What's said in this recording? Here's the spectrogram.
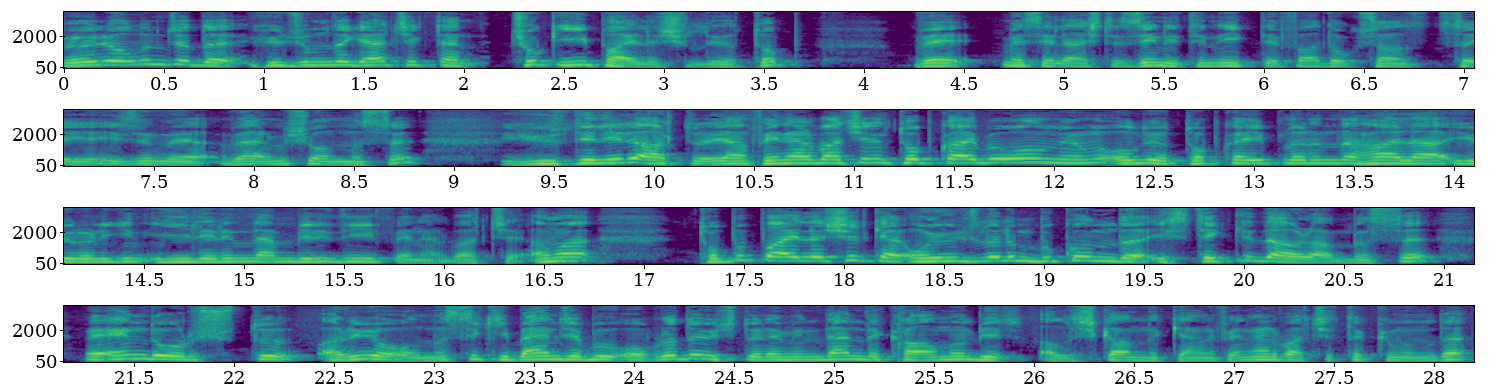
Böyle olunca da hücumda gerçekten çok iyi paylaşılıyor top. Ve mesela işte Zenit'in ilk defa 90 sayıya izin vermiş olması yüzdeleri arttırıyor. Yani Fenerbahçe'nin top kaybı olmuyor mu? Oluyor. Top kayıplarında hala Eurolig'in iyilerinden biri değil Fenerbahçe. Ama topu paylaşırken oyuncuların bu konuda istekli davranması ve en doğru şutu arıyor olması ki bence bu Obrada 3 döneminden de kalma bir alışkanlık. Yani Fenerbahçe takımında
